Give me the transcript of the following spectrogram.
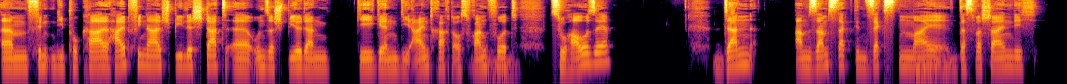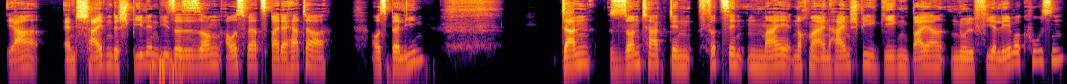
Ähm, finden die Pokal-Halbfinalspiele statt. Äh, unser Spiel dann gegen die Eintracht aus Frankfurt zu Hause. Dann am Samstag, den 6. Mai, das wahrscheinlich, ja, entscheidende Spiel in dieser Saison, auswärts bei der Hertha aus Berlin. Dann Sonntag, den 14. Mai, nochmal ein Heimspiel gegen Bayer 04 Leverkusen.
